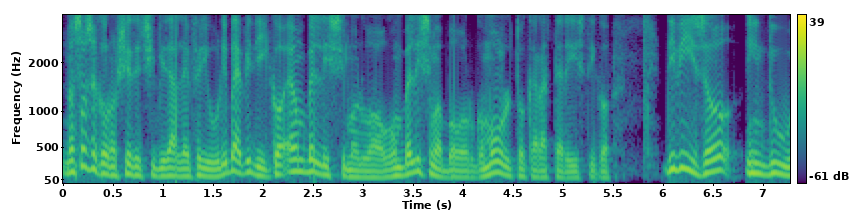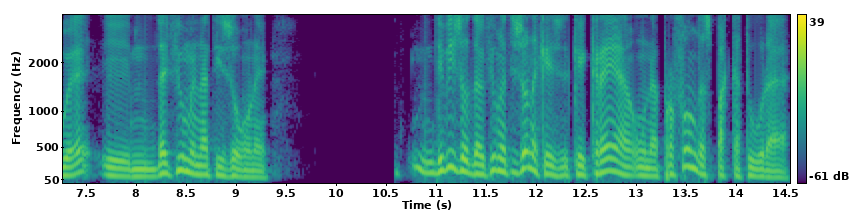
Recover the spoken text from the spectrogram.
non so se conoscete Cividale del Friuli, beh vi dico, è un bellissimo luogo, un bellissimo borgo, molto caratteristico, diviso in due eh, dal fiume Natisone, diviso dal fiume Natisone che, che crea una profonda spaccatura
